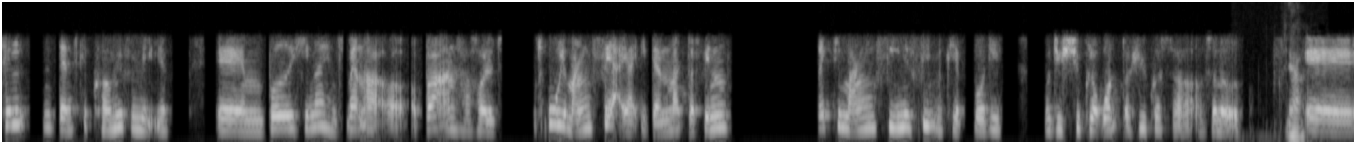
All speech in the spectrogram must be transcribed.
til den danske kongefamilie. Øhm, både hende og hendes mænd og, og børn har holdt utrolig mange ferier i Danmark. Der findes rigtig mange fine filmklip, hvor de, hvor de cykler rundt og hygger sig og sådan noget ja. øh,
